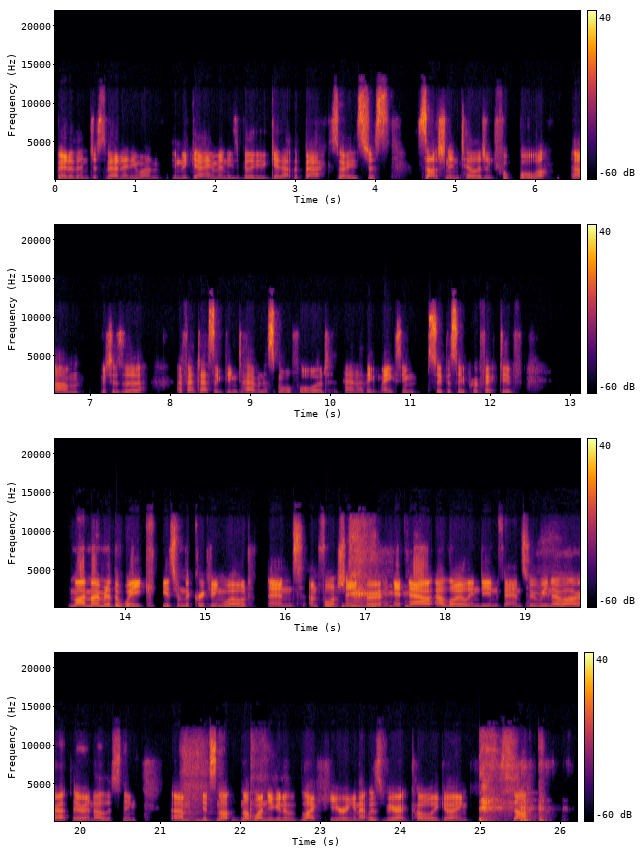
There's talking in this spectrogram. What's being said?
better than just about anyone in the game, and his ability to get out the back. So he's just such an intelligent footballer, um, which is a a fantastic thing to have in a small forward, and I think makes him super super effective my moment of the week is from the cricketing world. And unfortunately for our, our loyal Indian fans who we know are out there and are listening, um, it's not not one you're going to like hearing. And that was Virat Kohli going duck,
